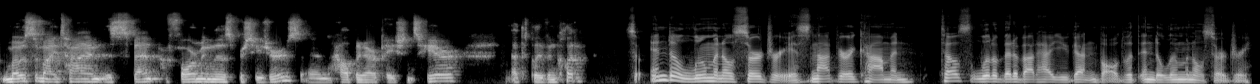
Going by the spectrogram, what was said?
Most of my time is spent performing those procedures and helping our patients here at the Cleveland Clinic. So, endoluminal surgery is not very common. Tell us a little bit about how you got involved with endoluminal surgery.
